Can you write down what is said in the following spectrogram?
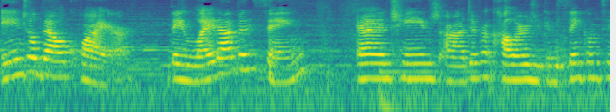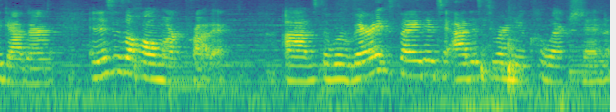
Angel Bell Choir. They light up and sing and change uh, different colors. You can sync them together. And this is a Hallmark product. Um, so we're very excited to add this to our new collection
